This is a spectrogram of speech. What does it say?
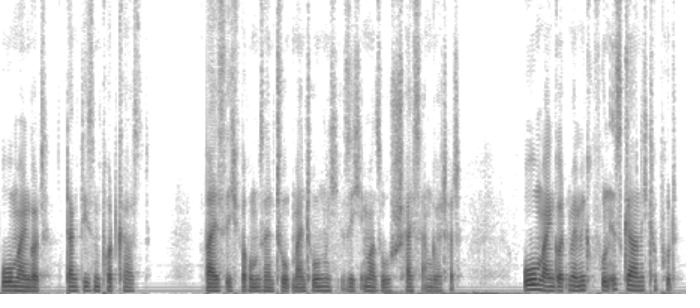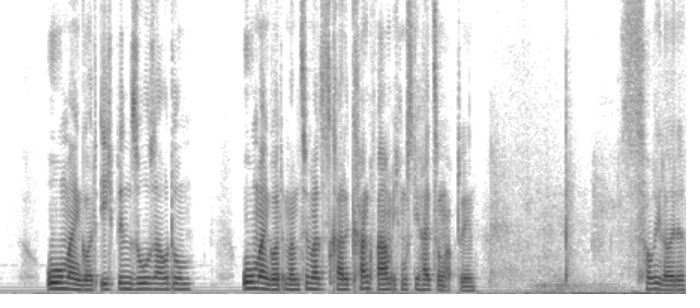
Oh mein Gott, dank diesem Podcast weiß ich, warum sein Ton, mein Ton mich, sich immer so scheiße angehört hat. Oh mein Gott, mein Mikrofon ist gar nicht kaputt. Oh mein Gott, ich bin so saudumm. Oh mein Gott, in meinem Zimmer ist es gerade krank warm. Ich muss die Heizung abdrehen. Sorry, Leute.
